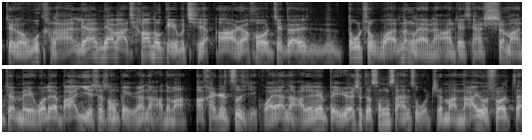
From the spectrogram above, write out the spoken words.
这个乌克兰，连连把枪都给不起啊！然后这个都是我弄来的啊！这钱是吗？这美国的八亿是从北约拿的吗？啊，还是自己国家拿的？这北约是个松散组织嘛，哪有说在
